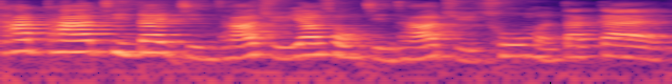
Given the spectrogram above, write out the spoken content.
他他停在警察局，要从警察局出门，大概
